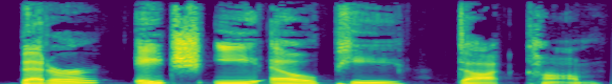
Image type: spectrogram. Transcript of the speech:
better, H E L P.com.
